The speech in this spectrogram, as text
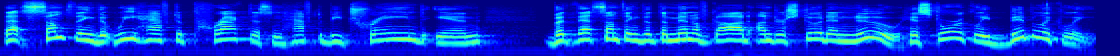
That's something that we have to practice and have to be trained in, but that's something that the men of God understood and knew historically, biblically.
